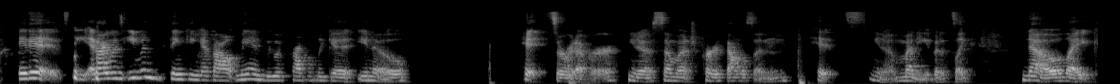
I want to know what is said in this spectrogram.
it is. And I was even thinking about man, we would probably get, you know, hits or whatever, you know, so much per thousand hits, you know, money. But it's like, no, like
